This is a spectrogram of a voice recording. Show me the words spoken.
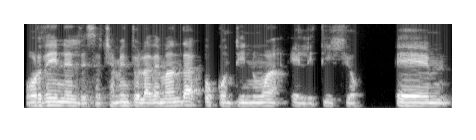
ordena el desechamiento de la demanda o continúa el litigio. Em,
